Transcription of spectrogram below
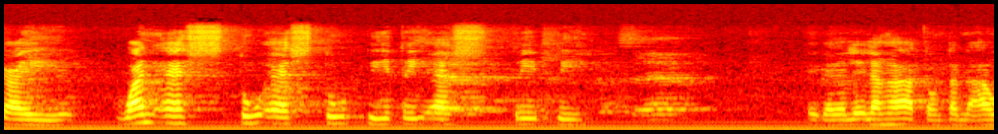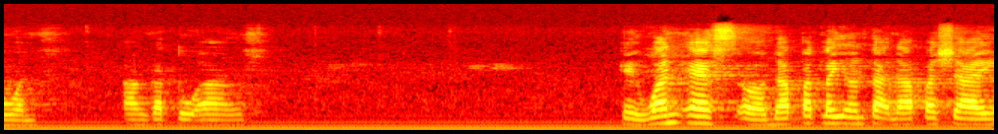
Kay 1S, 2S, 2P, 3S, 3P. Kay kadali lang ha atong tanawon. Ang katuang Okay, 1S, oh, dapat lang unta na pa siya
